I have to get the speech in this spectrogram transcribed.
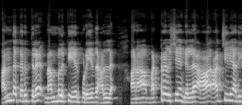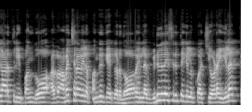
அந்த கருத்தில் நம்மளுக்கு ஏற்புடையது அல்ல. ஆனால் மற்ற விஷயங்களில் ஆட்சியிலையும் அதிகாரத்திலையும் பங்கோ அமைச்சரவையில் பங்கு கேட்கறதோ இல்லை விடுதலை சிறுத்தைகள் கட்சியோட இலக்க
